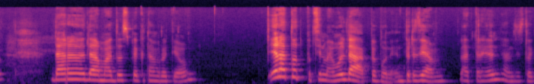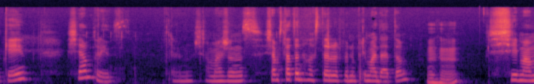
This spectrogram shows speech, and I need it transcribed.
dar uh, da, m-a dus pe cât am vrut eu. Era tot puțin mai mult, da, pe bune, întârziam la tren, am zis ok și am prins trenul și am ajuns și am stat în hosteluri pentru prima dată. Mhm. Și m-am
